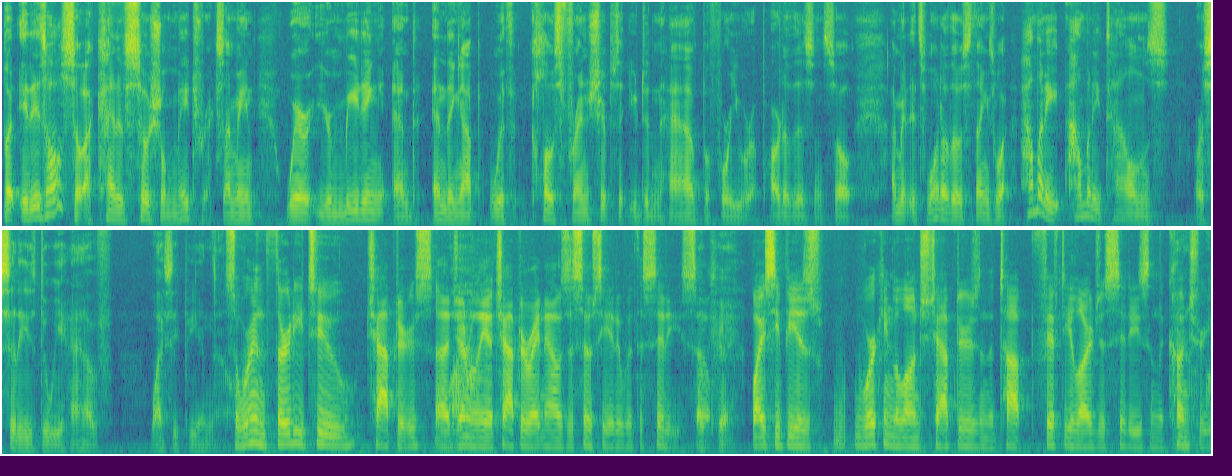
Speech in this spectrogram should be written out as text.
but it is also a kind of social matrix. I mean, where you're meeting and ending up with close friendships that you didn't have before you were a part of this. And so, I mean, it's one of those things where how many, how many towns or cities do we have YCP in now? So we're in 32 chapters. Uh, Generally, a chapter right now is associated with the city. So Okay. YCP is working to launch chapters in the top 50 largest cities in the country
